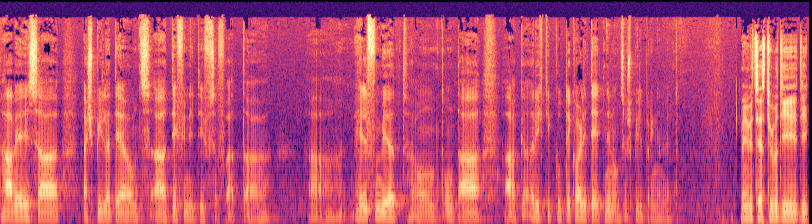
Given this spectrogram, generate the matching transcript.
habe, ist ein Spieler, der uns definitiv sofort helfen wird und, und auch richtig gute Qualitäten in unser Spiel bringen wird. Wenn wir jetzt erst über die, die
